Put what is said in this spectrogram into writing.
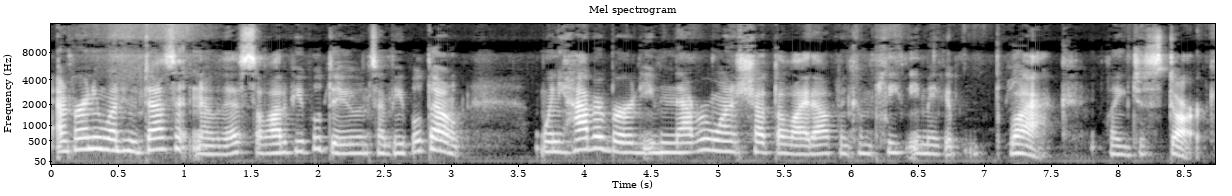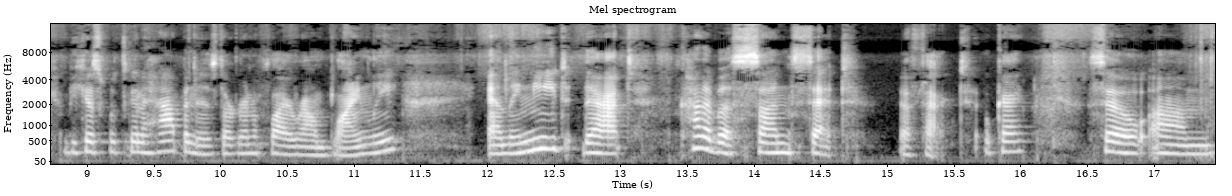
And for anyone who doesn't know this, a lot of people do, and some people don't when you have a bird, you never want to shut the light up and completely make it black, like just dark. Because what's going to happen is they're going to fly around blindly, and they need that kind of a sunset effect, okay? So, um,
